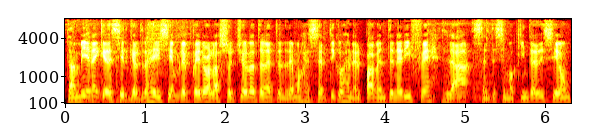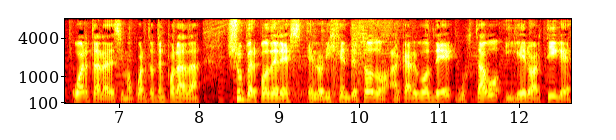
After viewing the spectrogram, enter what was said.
También hay que decir que el 3 de diciembre, pero a las 8 de la tarde, tendremos Escépticos en el Pub en Tenerife, la centésimo quinta edición, cuarta de la decimocuarta temporada, Superpoderes, el origen de todo, a cargo de Gustavo Higuero Artigue.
